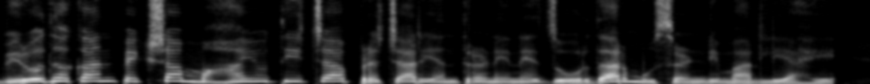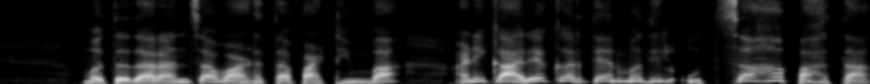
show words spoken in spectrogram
विरोधकांपेक्षा महायुतीच्या प्रचार यंत्रणेने जोरदार मुसंडी मारली आहे. मतदारांचा वाढता पाठिंबा आणि कार्यकर्त्यांमधील उत्साह पाहता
